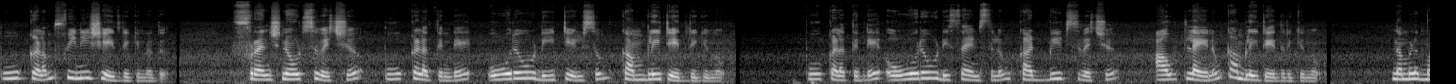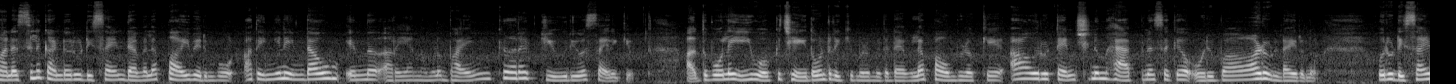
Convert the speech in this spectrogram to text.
പൂക്കളം ഫിനിഷ് ചെയ്തിരിക്കുന്നത്. ഫ്രഞ്ച് നോട്ട്സ് വെച്ച് പൂക്കളത്തിന്റെ ഓരോ ഡീറ്റെയിൽസും കംപ്ലീറ്റ് ചെയ്തിരിക്കുന്നു. പൂക്കളത്തിന്റെ ഓരോ ഡിസൈൻസിലും കട്ട് ബീഡ്സ് വെച്ച് ഔട്ട്ലൈനും കംപ്ലീറ്റ് ചെയ്തിരിക്കുന്നു. നമ്മൾ മനസ്സിൽ കണ്ടൊരു ഡിസൈൻ ഡെവലപ്പായി വരുമ്പോൾ അതെങ്ങനെ ഉണ്ടാവും എന്ന് അറിയാൻ നമ്മൾ ഭയങ്കര ക്യൂരിയസ് ആയിരിക്കും. അതുപോലെ ഈ വർക്ക് ചെയ്തുകൊണ്ടിരിക്കുമ്പോഴും ഇത് ഡെവലപ്പ് ആകുമ്പോഴൊക്കെ ആ ഒരു ടെൻഷനും ഹാപ്പിനെസ്സൊക്കെ ഒരുപാടുണ്ടായിരുന്നു ഒരു ഡിസൈൻ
